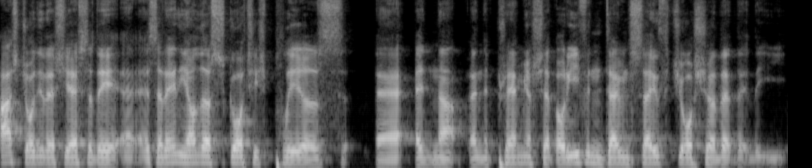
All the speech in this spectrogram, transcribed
asked Johnny this yesterday. Is there any other Scottish players uh, in that in the Premiership or even down south, Joshua, that, that the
